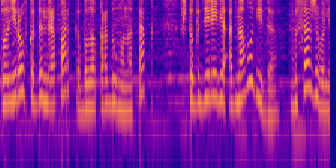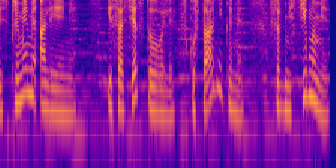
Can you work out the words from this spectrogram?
Планировка дендропарка была продумана так, чтобы деревья одного вида высаживались прямыми аллеями и соседствовали с кустарниками, совместимыми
